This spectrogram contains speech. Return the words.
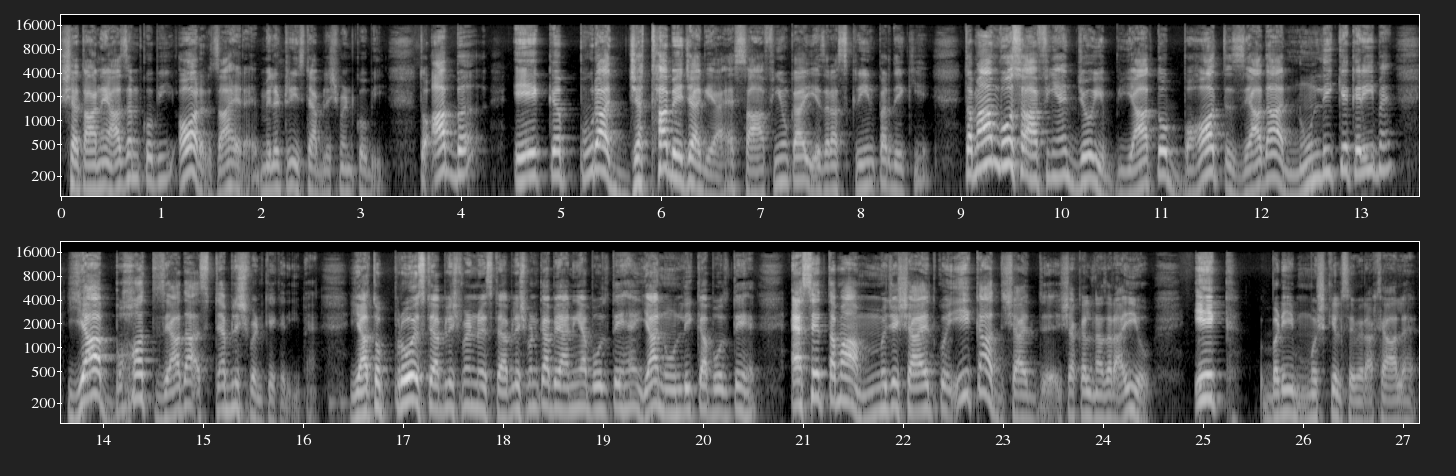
शैतान आज़म को भी और ज़ाहिर है मिलिट्री इस्टेब्लिशमेंट को भी। तो अब एक पूरा जत्था भेजा गया है सहाफ़ियों का। ये ज़रा स्क्रीन पर देखिए। तमाम वो सहाफ़ी हैं जो या तो बहुत ज़्यादा नून लीग के करीब हैं या बहुत ज़्यादा इस्टेब्लिशमेंट के करीब हैं। या तो प्रो इस्टेब्लिशमेंट इस्टेब्लिशमेंट का बयानिया बोलते हैं या नून लीग का बोलते हैं। ऐसे तमाम मुझे शायद कोई एक आध शायद शक्ल नज़र आई हो। एक बड़ी मुश्किल से मेरा ख्याल है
